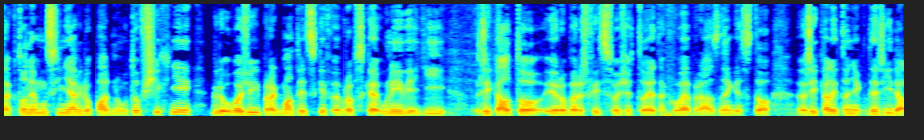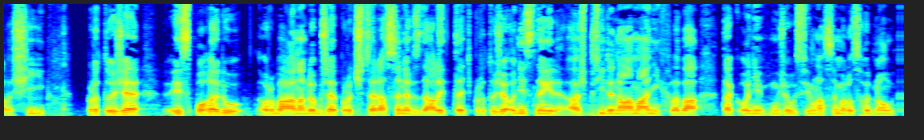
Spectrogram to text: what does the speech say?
tak to nemusí nějak dopadnout. To všichni, kdo uvažují pragmaticky v Evropské unii, vědí. Říkal to i Robert Fico, že to je takové prázdné gesto. Říkali to někteří další protože i z pohledu Orbána dobře, proč teda se nevzdálit teď, protože o nic nejde. A až přijde na lámání chleba, tak oni můžou svým hlasem rozhodnout,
